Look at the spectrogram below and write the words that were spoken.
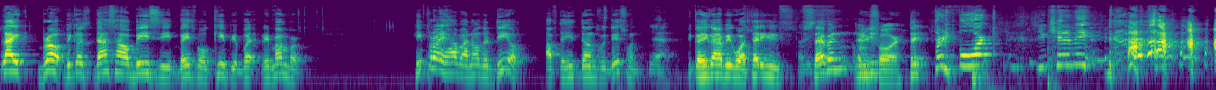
like, bro, because that's how busy baseball keep you. But remember, he probably have another deal after he's done with this one. Yeah. Because he's gonna be what, 37? 34. 34? You kidding me? oh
